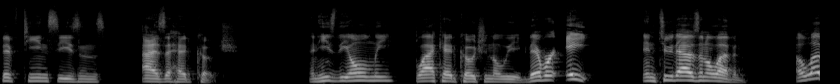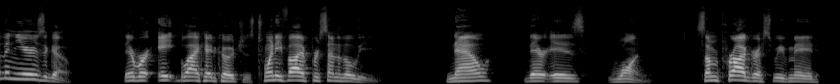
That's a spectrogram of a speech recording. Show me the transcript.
15 seasons as a head coach. And he's the only black head coach in the league. There were eight in 2011, 11 years ago. There were eight black head coaches, 25% of the league. Now there is one some progress we've made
